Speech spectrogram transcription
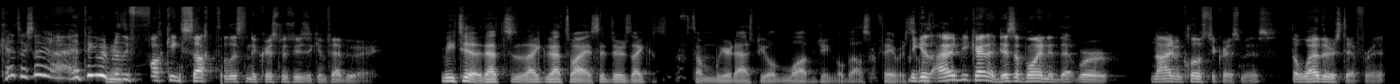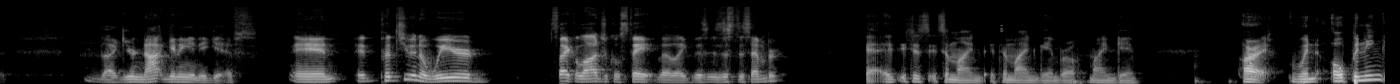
can I tell you something? I think it would Yeah. really fucking suck to listen to Christmas music in February. Me too. That's like that's why I said there's like some weird ass people love Jingle Bells. Favorite Because. I would be kind of disappointed that we're not even close to Christmas. The weather's different. Like you're not getting any gifts. And it puts you in a weird psychological state that like this is this December? Yeah, it, it's just it's a mind it's a mind game, bro. Mind game. All right. When opening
